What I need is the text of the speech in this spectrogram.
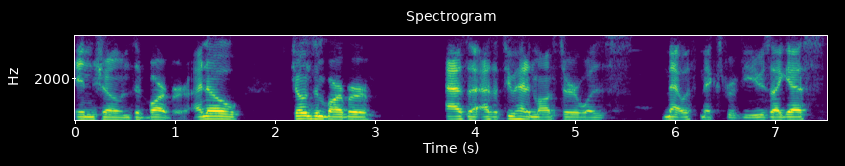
in Jones and Barber. I know Jones and Barber as a as a two headed monster was met with mixed reviews. I guess.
